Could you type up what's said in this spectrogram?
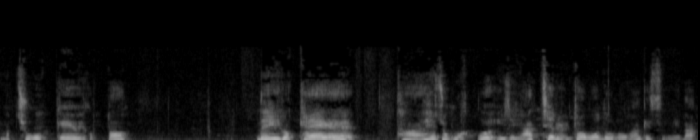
맞추고 올게요, 이것도. 네, 이렇게 다 해주고 왔고요. 이제 야채를 터보도록 하겠습니다.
